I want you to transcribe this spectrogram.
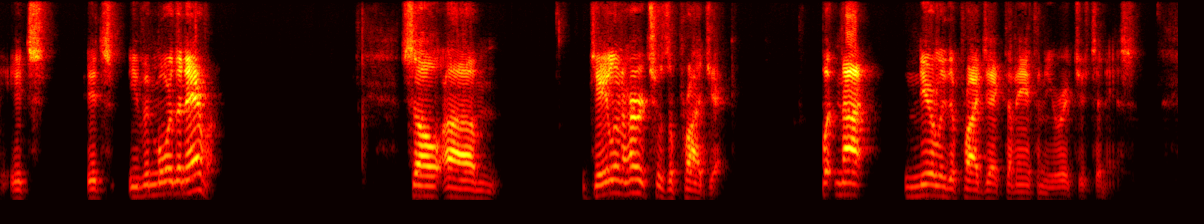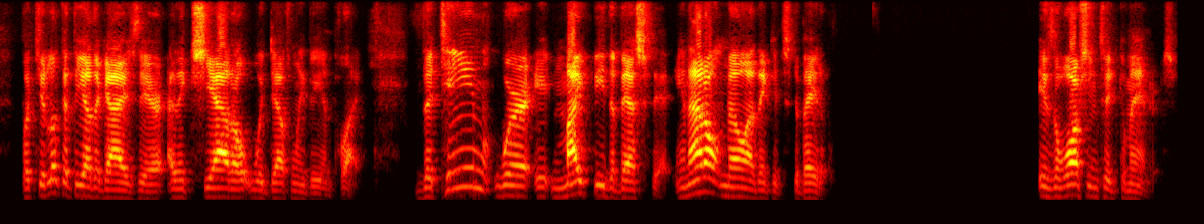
it's it's even more than ever. So um, Jalen Hurts was a project, but not nearly the project that Anthony Richardson is. But you look at the other guys there, I think Seattle would definitely be in play. The team where it might be the best fit, and I don't know, I think it's debatable, is the Washington Commanders.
